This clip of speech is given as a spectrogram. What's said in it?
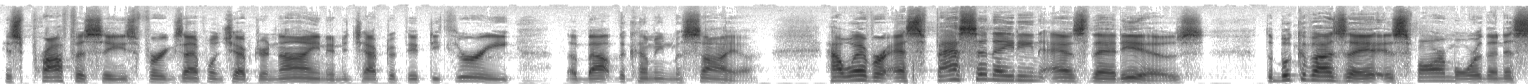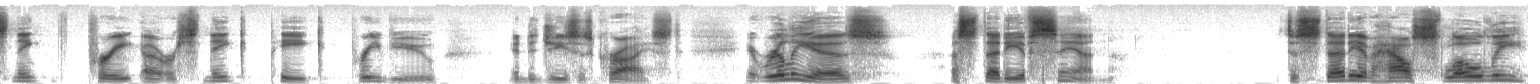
his prophecies, for example, in chapter 9 and in chapter 53 about the coming Messiah. However, as fascinating as that is, the book of Isaiah is far more than a sneak pre uh, or sneak peek preview into Jesus Christ. It really is a study of sin. It's a study of how slowly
